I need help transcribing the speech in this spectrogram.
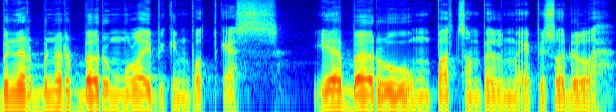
Bener-bener baru mulai bikin podcast. Ya baru 4 sampai 5 episode lah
